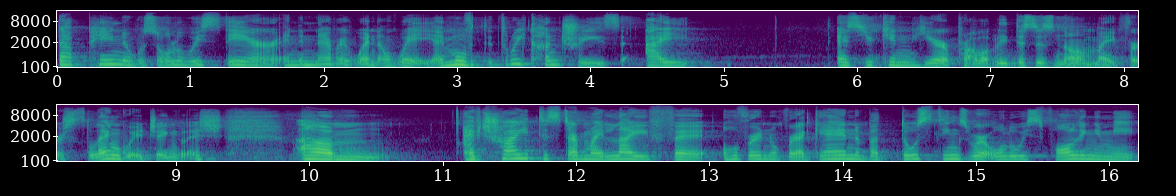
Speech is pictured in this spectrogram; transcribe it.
that pain was always there and it never went away. I moved to three countries. I, as you can hear, probably this is not my first language, English. Um, I've tried to start my life uh, over and over again, but those things were always falling in me.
